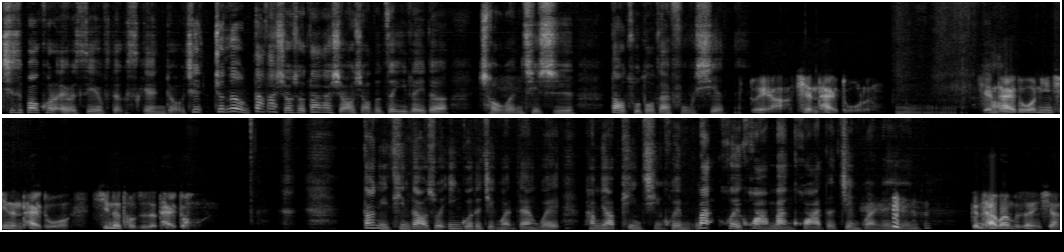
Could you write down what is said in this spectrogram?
其实包括了 LCF 的 scandal，其实就那种大大小小、大大小小的这一类的丑闻，其实。到处都在浮现。对啊，钱太多了，嗯，钱太多，年轻人太多，新的投资者太多。当你听到说英国的监管单位他们要聘请会漫会画漫画的监管人员，跟台湾不是很像？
